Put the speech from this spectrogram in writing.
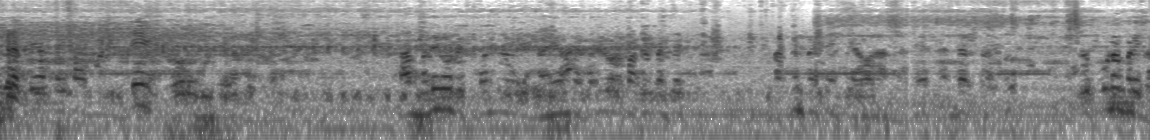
ಕಡೆ ಆ ಮರಿಗೌಡರಿಗೆ ಬಂದು ಮರಿಗೌಡ ಪಟ್ಟಣ ಪಂಚಾಯತಿ ಪಟ್ಟಣ ಪಂಚಾಯತ್ ಅವರ ಪೂರ್ಣ ಮಾಡಿಲ್ಲ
